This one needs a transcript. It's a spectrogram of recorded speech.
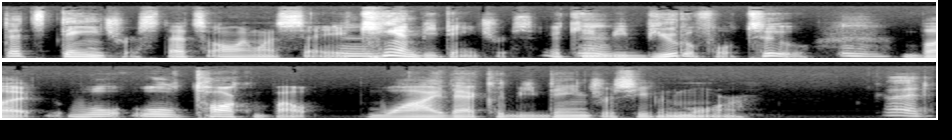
that's dangerous that's all i want to say mm. it can be dangerous it can mm. be beautiful too mm. but we'll we'll talk about why that could be dangerous even more good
